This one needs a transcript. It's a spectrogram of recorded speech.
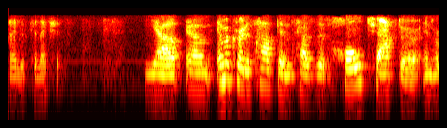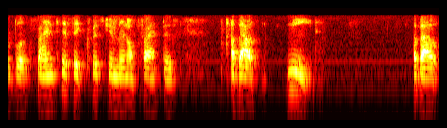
kind of connection. Yeah, um, Emma Curtis Hopkins has this whole chapter in her book, Scientific Christian Mental Practice, about need, about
